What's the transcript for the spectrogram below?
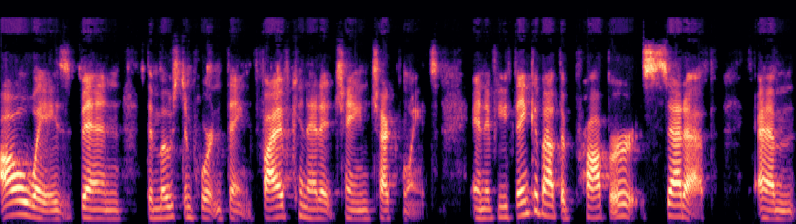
always been the most important thing five kinetic chain checkpoints. And if you think about the proper setup um,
